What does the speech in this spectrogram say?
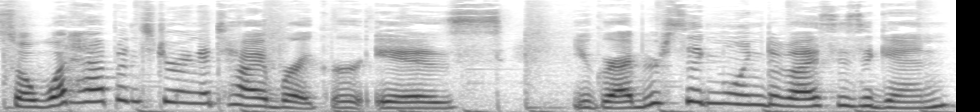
So what happens during a tiebreaker is you grab your signaling devices again,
